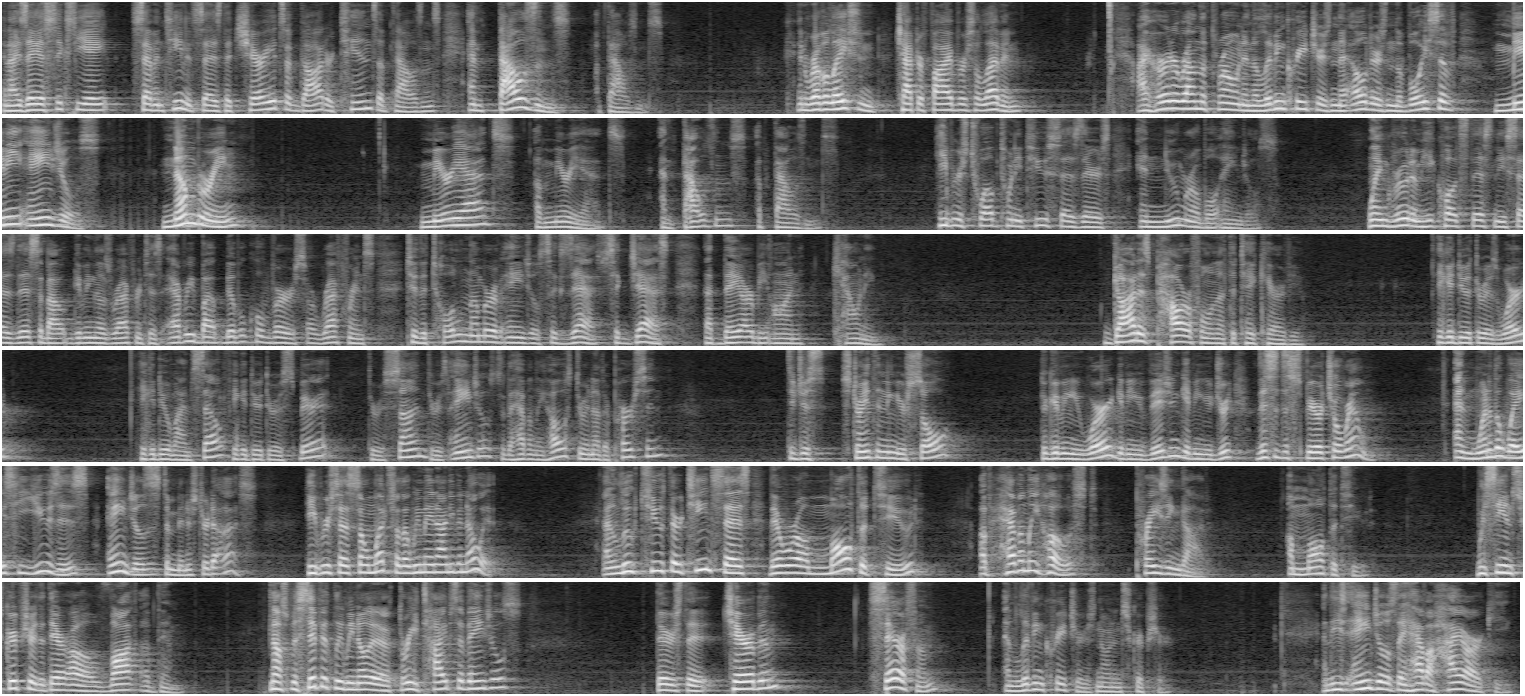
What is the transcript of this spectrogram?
In Isaiah 68, 17, it says, The chariots of God are tens of thousands and thousands of thousands. In Revelation chapter 5, verse 11, I heard around the throne and the living creatures and the elders and the voice of many angels, numbering myriads of myriads and thousands of thousands. Hebrews 12:22 says there's innumerable angels. Wayne Grudem, he quotes this and he says this about giving those references. Every biblical verse or reference to the total number of angels suggests, suggest that they are beyond counting. God is powerful enough to take care of you. He could do it through His Word, He could do it by Himself, He could do it through His Spirit, through His Son, through His angels, through the heavenly host, through another person, through just strengthening your soul, through giving you Word, giving you vision, giving you dream. This is the spiritual realm. And one of the ways He uses angels is to minister to us. Hebrews says so much so that we may not even know it. And Luke 2:13 says there were a multitude of heavenly hosts praising God. A multitude. We see in Scripture that there are a lot of them. Now, specifically, we know there are three types of angels there's the cherubim, seraphim, and living creatures known in Scripture. And these angels, they have a hierarchy,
